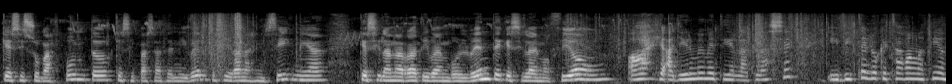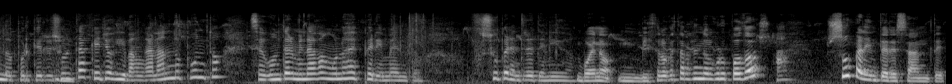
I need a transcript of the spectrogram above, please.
que si sumas puntos, que si pasas de nivel, que si ganas insignias, que si la narrativa envolvente, que si la emoción. Ay, ayer me metí en la clase y viste lo que estaban haciendo, porque resulta que ellos iban ganando puntos según terminaban unos experimentos. Súper entretenido. Bueno, ¿viste lo que estaba haciendo el grupo 2? Ah. Súper interesante.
